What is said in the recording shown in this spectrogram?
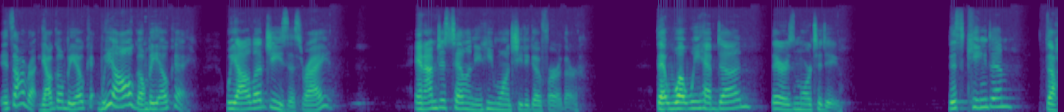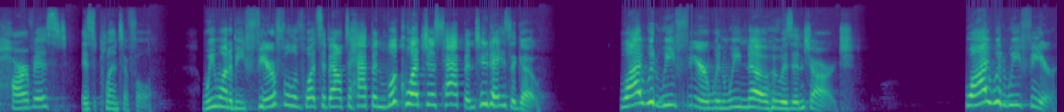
It's all right. Y'all gonna be okay. We all gonna be okay. We all love Jesus, right? And I'm just telling you, He wants you to go further. That what we have done, there is more to do. This kingdom, the harvest is plentiful. We want to be fearful of what's about to happen. Look what just happened two days ago. Why would we fear when we know who is in charge? Why would we fear?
